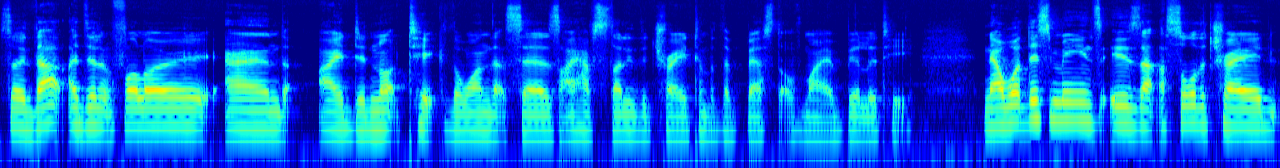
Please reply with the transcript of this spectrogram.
So that i didn't follow and i did not tick the one that says i have studied the trade to the best of my ability now, what this means is that I saw the trade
